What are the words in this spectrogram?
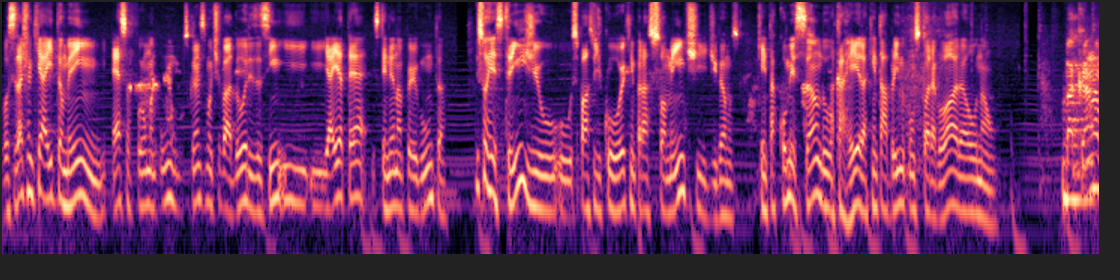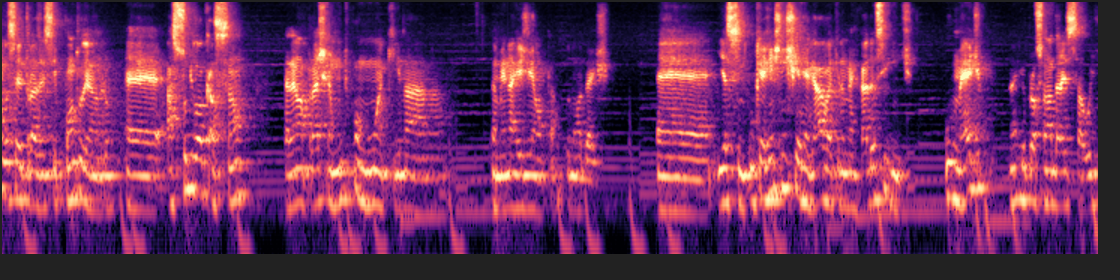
Vocês acham que aí também essa foi uma, um dos grandes motivadores, assim, e, e aí até estendendo a pergunta, isso restringe o, o espaço de coworking para somente, digamos, quem está começando a carreira, quem está abrindo consultório agora ou não? Bacana você trazer esse ponto, Leandro. É, a sublocação ela é uma prática muito comum aqui na, na também na região tá, do Nordeste. É, e assim, o que a gente enxergava aqui no mercado é o seguinte: o médico né, e o profissional da área de saúde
